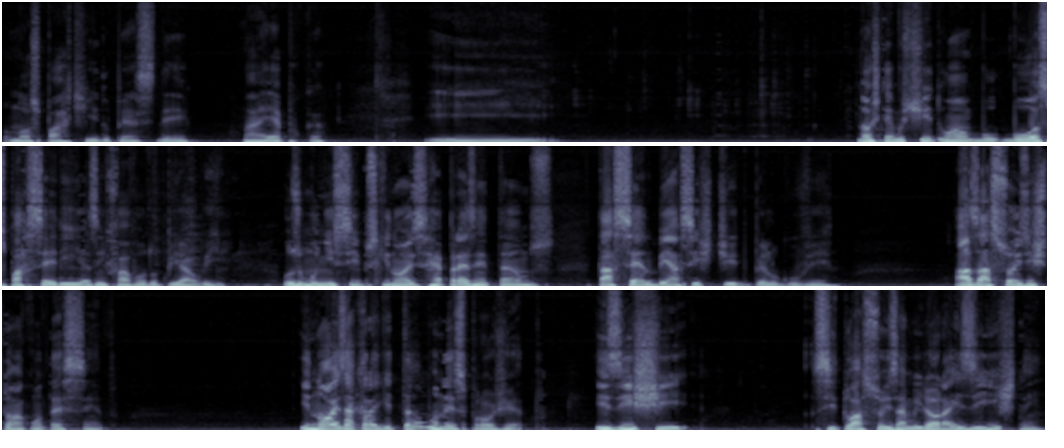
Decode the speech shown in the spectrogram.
o nosso partido, o PSD, na época. E nós temos tido uma bo- boas parcerias em favor do Piauí. Os municípios que nós representamos está sendo bem assistido pelo governo. As ações estão acontecendo. E nós acreditamos nesse projeto. Existe situações a melhorar existem.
